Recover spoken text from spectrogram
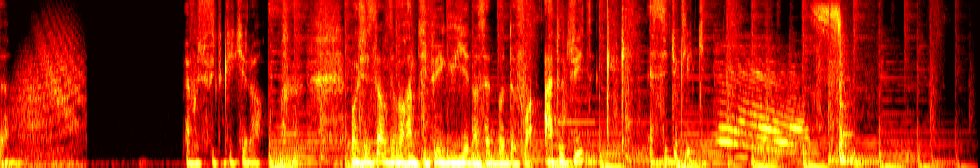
Il ben, vous suffit de cliquer là. Moi, j'espère vous avoir un petit peu aiguillé dans cette botte de foin. À tout de suite. Si tu cliques.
